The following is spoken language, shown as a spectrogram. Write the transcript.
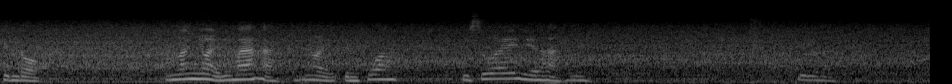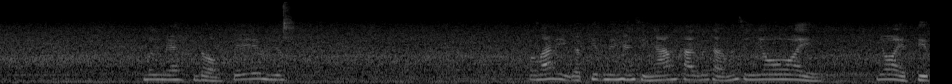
เป็นดอกกำลังย่อยลงมาค่ะย่อยเป็นพวงสีสวยนี่ค่ะนี่นี่เลยค่ะมึงเนี่ยดอกเต็มอยู่ประมาณอีกอาทิตย์นึงแห่งสีงามคักเลยค่ะมันสิย่อยย่อยติด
